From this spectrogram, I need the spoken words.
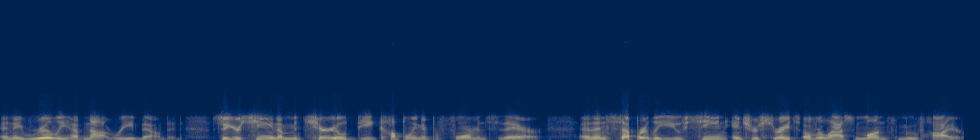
and they really have not rebounded. So you're seeing a material decoupling in performance there. And then separately, you've seen interest rates over last month move higher.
